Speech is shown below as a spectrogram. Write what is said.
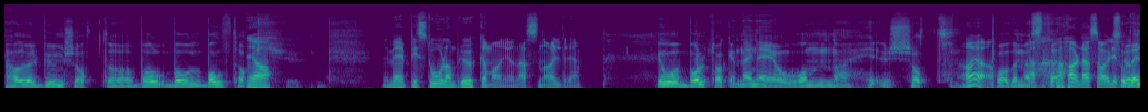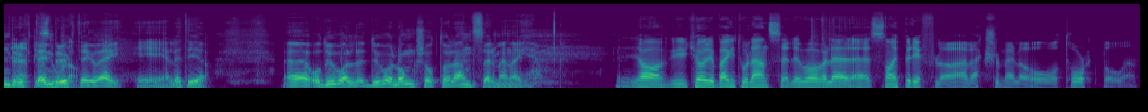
Jeg hadde vel boomshot og boltock. bol. Ja. Men pistolene bruker man jo nesten aldri. Jo, boltoken den er jo one shot ah, ja. på det meste. Jeg har nesten aldri Så brukt den, bruk, den brukte jo jeg hele tida. Uh, og du var, du var longshot og lancer, mener jeg. Ja, vi kjører jo begge to Lancer. Det var vel uh, sniperrifla jeg veksler mellom, og torquebowen.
